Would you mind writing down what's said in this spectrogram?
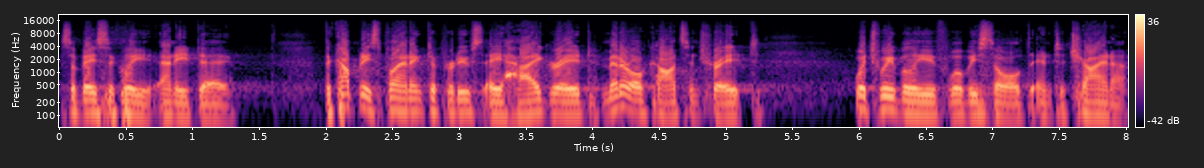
so basically any day. The company is planning to produce a high-grade mineral concentrate which we believe will be sold into China.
